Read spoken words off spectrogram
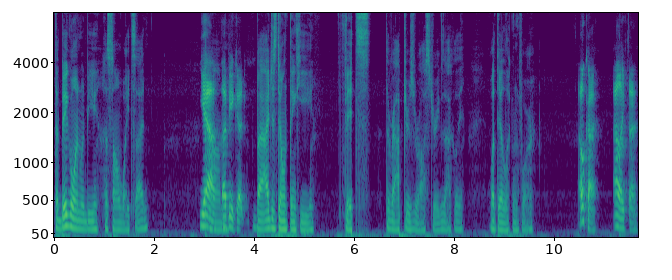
the big one would be Hassan Whiteside. Yeah, um, that'd be good. But I just don't think he fits the Raptors roster exactly what they're looking for. Okay, I like that.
